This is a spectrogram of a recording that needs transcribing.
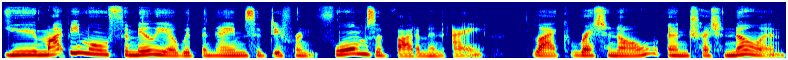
You might be more familiar with the names of different forms of vitamin A, like retinol and tretinoin,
